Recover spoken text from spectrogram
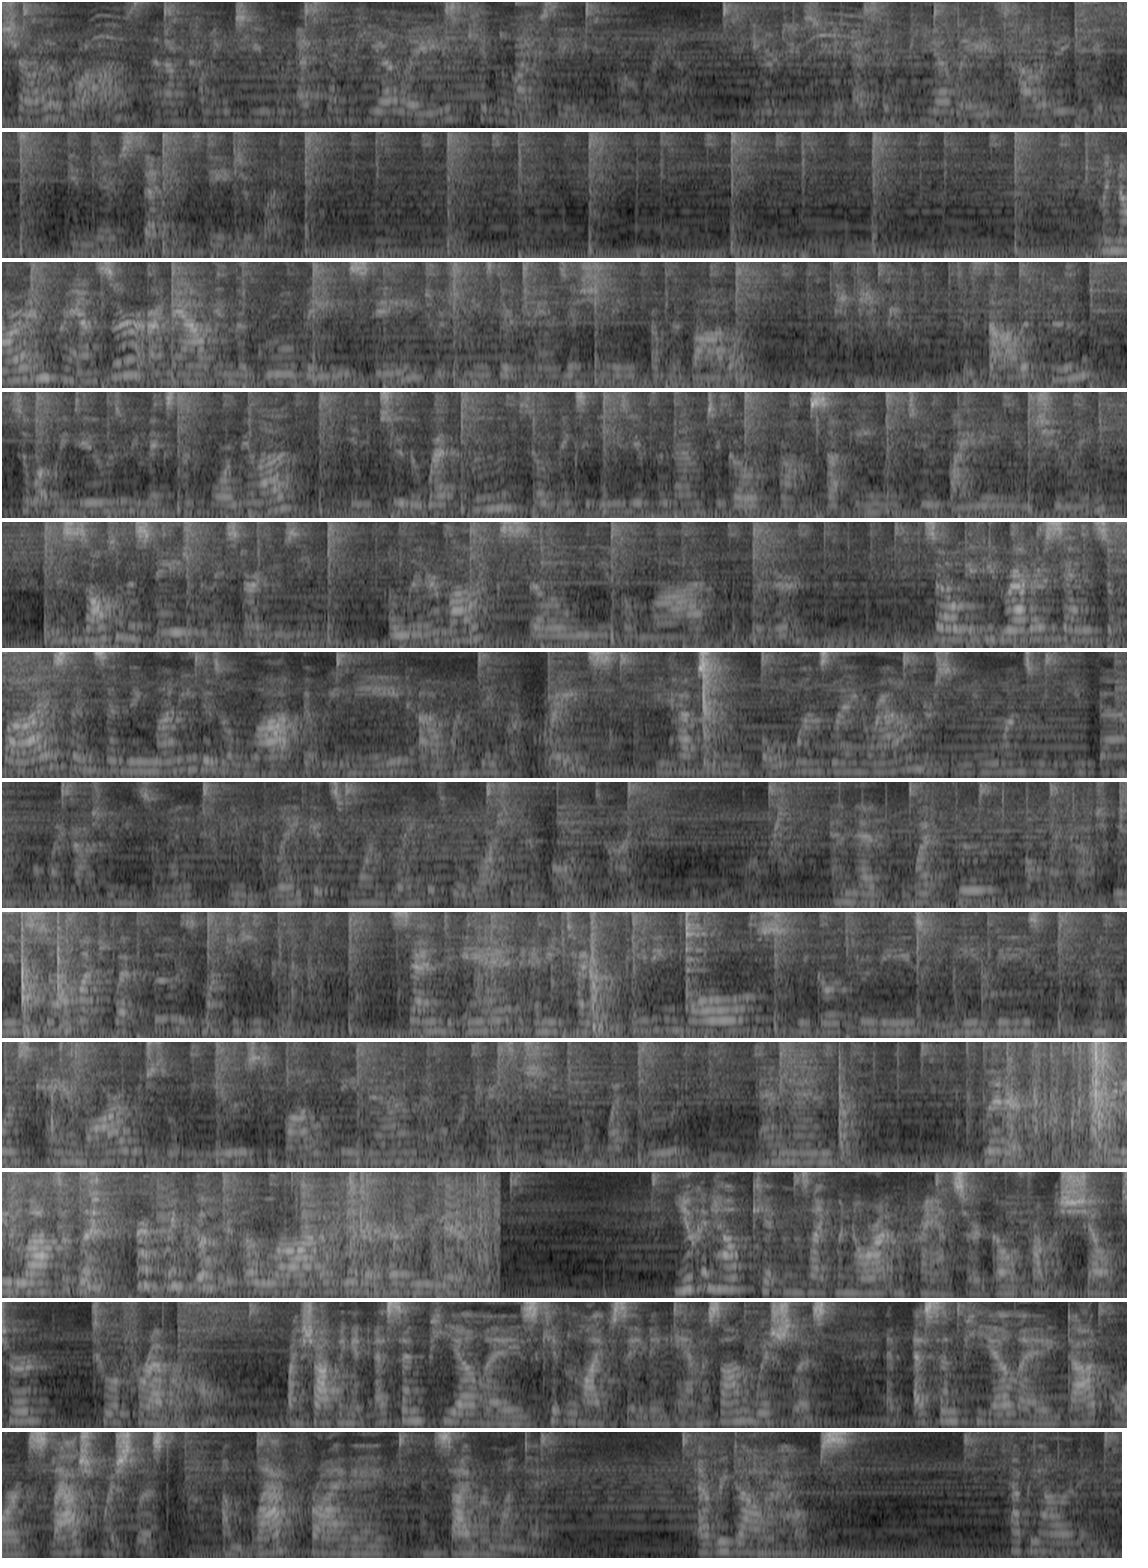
Charlotte Ross, and I'm coming to you from SNPLA's Kitten Life Saving Program to introduce you to SNPLA's holiday kittens in their second stage of life. Menorah and Prancer are now in the gruel baby stage, which means they're transitioning from the bottle to solid food. So what we do is we mix the formula into the wet food, so it makes it easier for them to go from sucking to biting and chewing. And this is also the stage when they start using a litter box, so we need a lot of litter. So if you'd rather send supplies than sending money, there's a lot that we need. Uh, one thing are crates. If you have some old ones laying around or some new ones, we need them. Oh my gosh, we need so many. We need blankets, warm blankets. We're washing them all the time. And then wet food, oh my gosh, we need so much wet food, as much as you can send in, any type of feeding bowls, we go through these, we need these. And of course KMR, which is what we use to bottle feed them and when we're transitioning from wet food. And then litter, we need lots of litter. we go through a lot of litter every year. You can help kittens like Menorah and Prancer go from a shelter to a forever home by shopping at SNPLA's Kitten Life Saving Amazon wishlist at snpla.org slash wishlist on Black Friday and Cyber Monday. Every dollar helps. Happy holidays.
